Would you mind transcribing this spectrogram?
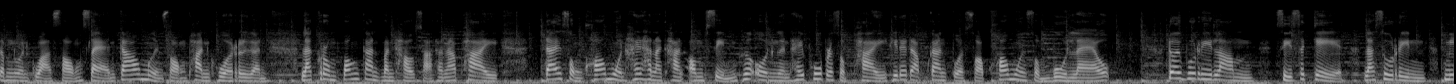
จำนวนกว่า 292,000 ครัวเรือน และกรมป้องกันบรรเทาสาธารณภัยได้ส่งข้อมูลให้ธนาคารออมสิน เพื่อโอนเงินให้ผู้ประสบภัยที่ได้รับการตรวจสอบข้อมูลสมบูรณ์แล้ว โดยบุรีรัมย์ศรีสะเกดและสุรินทร์มี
